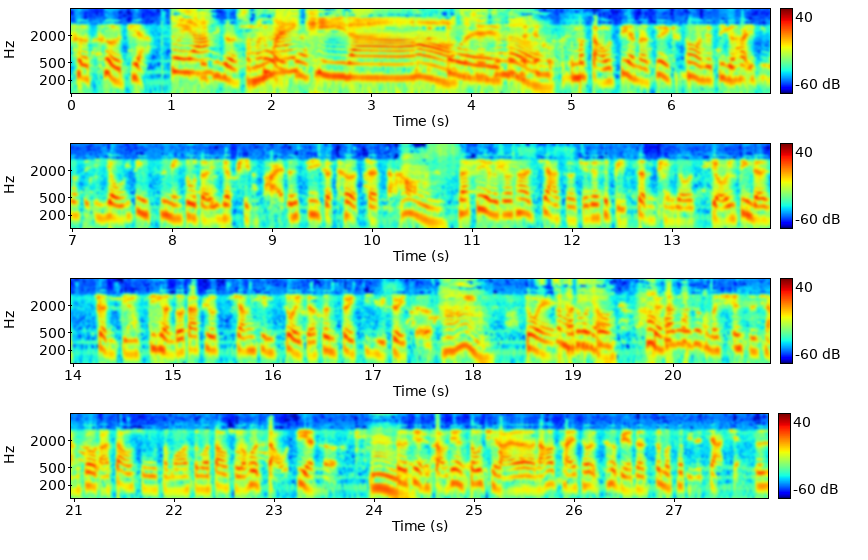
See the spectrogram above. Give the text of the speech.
特特价。对呀、啊，什么 Nike 啦，哈，这些真的什么导电了，所以通常就第一个，它一定都是有一定知名度的一些品牌，这是第一个特征的哈。嗯，那第二个就是它的价格绝对是比正品有有一定的更低，低很多，大家譬如相信对折，甚至对低于对折啊。对，这么低哦。对，他就会说什么限时抢购啦，倒数什么什么倒数了，或者导电了，嗯，这个店导电收起来了，然后才特特别的这么特别的价钱，就是。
